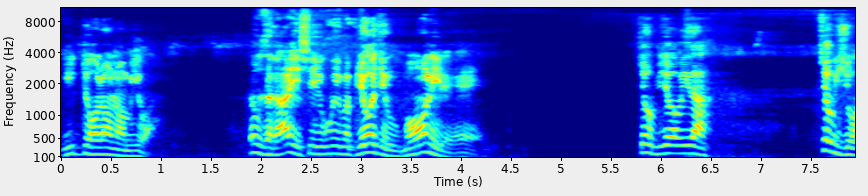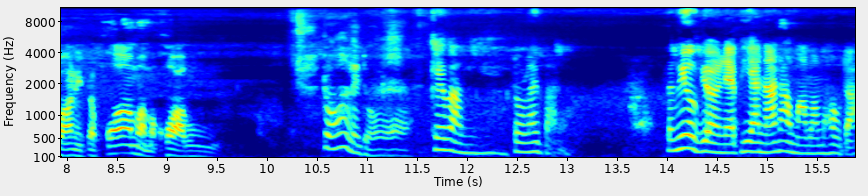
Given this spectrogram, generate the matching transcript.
ဒီတော်တော့တော့မီးပါတို့စကားတွေရှေးဝေးမပြောချင်ဘူးမောနေတယ်ကျုပ်ပြောပြီးသား ကျုပ်ရွာနေတဖွာမှမခွာဘူးတော်ရလေတော့ကဲပါမီတော်လိုက်ပါတော့သမီးကိုပြောရင်လည်းအဖေကနားထောင်မှာမဟုတ်တာ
